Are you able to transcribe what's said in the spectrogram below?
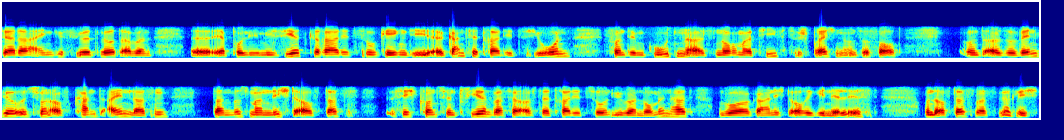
der da eingeführt wird, aber äh, er polemisiert geradezu gegen die ganze Tradition von dem Guten als normativ zu sprechen und so fort. Und also wenn wir uns schon auf Kant einlassen, dann muss man nicht auf das sich konzentrieren, was er aus der Tradition übernommen hat und wo er gar nicht originell ist, und auf das, was wirklich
